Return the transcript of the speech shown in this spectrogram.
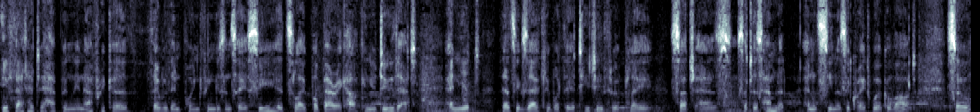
if that had to happen in Africa, they would then point fingers and say, see, it's like barbaric, how can you do that? And yet that's exactly what they're teaching through a play such as, such as Hamlet, and it's seen as a great work of art. So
